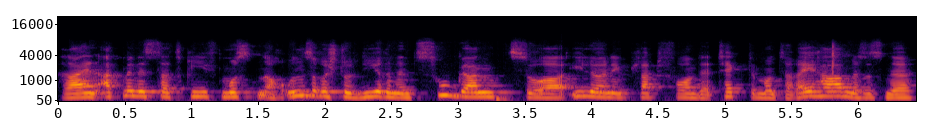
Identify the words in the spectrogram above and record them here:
rein administrativ mussten auch unsere Studierenden Zugang zur E-Learning-Plattform der Tech de Monterey haben. Das ist eine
